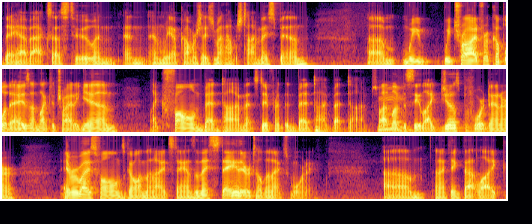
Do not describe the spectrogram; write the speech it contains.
they have access to, and and and we have conversations about how much time they spend. Um, we we tried for a couple of days. I'd like to try it again, like phone bedtime. That's different than bedtime bedtime. So I'd love to see like just before dinner, everybody's phones go on the nightstands and they stay there till the next morning. Um, and I think that like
